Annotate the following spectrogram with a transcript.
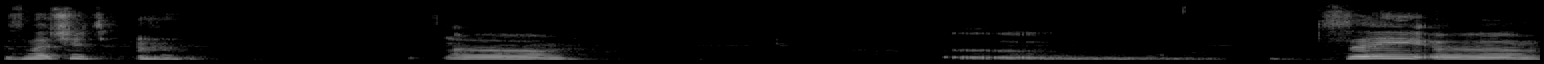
Значить, е, е, цей е,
